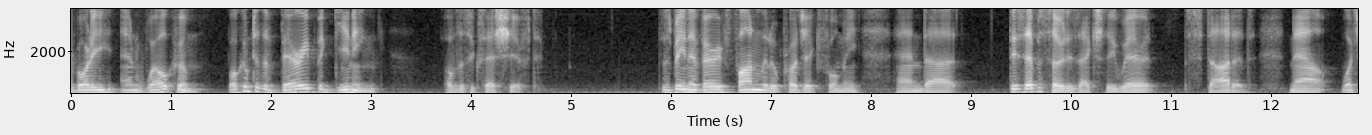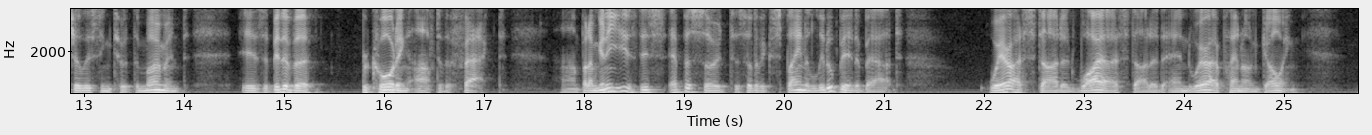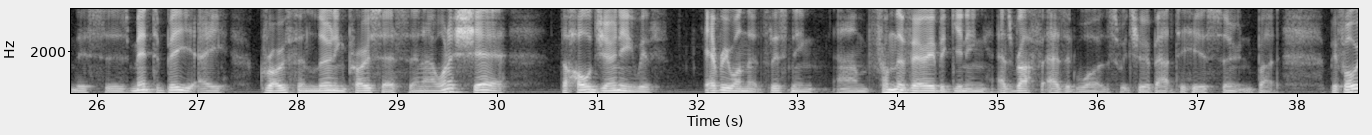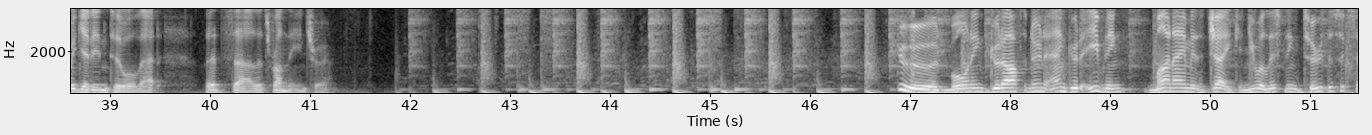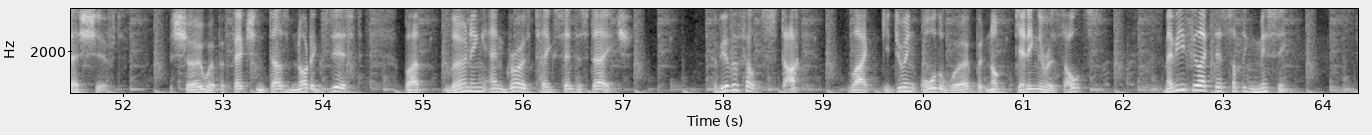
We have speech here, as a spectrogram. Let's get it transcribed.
everybody, and welcome. Welcome to the very beginning of the Success Shift. This has been a very fun little project for me, and uh, this episode is actually where it started. Now, what you're listening to at the moment is a bit of a recording after the fact, um, but I'm going to use this episode to sort of explain a little bit about where I started, why I started, and where I plan on going. This is meant to be a growth and learning process, and I want to share the whole journey with everyone that's listening um, from the very beginning, as rough as it was, which you're about to hear soon. But before we get into all that, let's uh, let's run the intro. Good morning, good afternoon, and good evening. My name is Jake, and you are listening to The Success Shift, a show where perfection does not exist, but learning and growth take center stage. Have you ever felt stuck? Like you're doing all the work but not getting the results? Maybe you feel like there's something missing.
